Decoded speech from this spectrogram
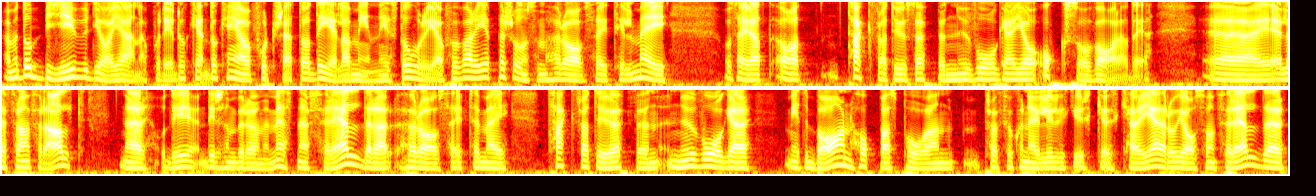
Ja, men då bjuder jag gärna på det. Då kan, då kan jag fortsätta att dela min historia. För varje person som hör av sig till mig och säger att ja, tack för att du är så öppen, nu vågar jag också vara det. Eh, eller framförallt, när, och det, det är det som berör mig mest, när föräldrar hör av sig till mig Tack för att du är öppen. Nu vågar mitt barn hoppas på en professionell yrkeskarriär och jag som förälder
